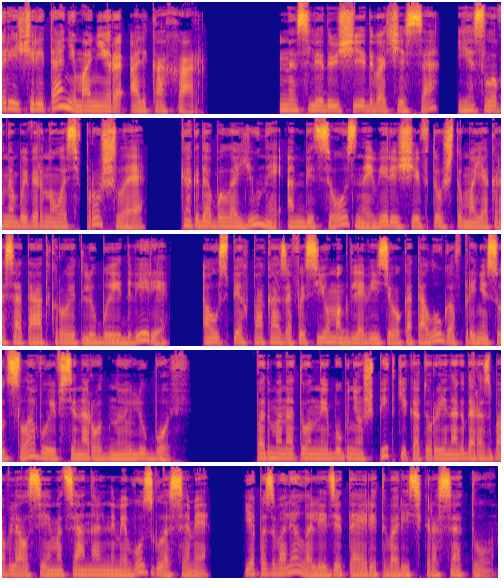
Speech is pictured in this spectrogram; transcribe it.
речь Ритани Маниры Аль-Кахар. На следующие два часа я словно бы вернулась в прошлое, когда была юной, амбициозной, верящей в то, что моя красота откроет любые двери, а успех показов и съемок для видеокаталогов принесут славу и всенародную любовь. Под монотонный бубнёж питки, который иногда разбавлялся эмоциональными возгласами, я позволяла леди Тайри творить красоту.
